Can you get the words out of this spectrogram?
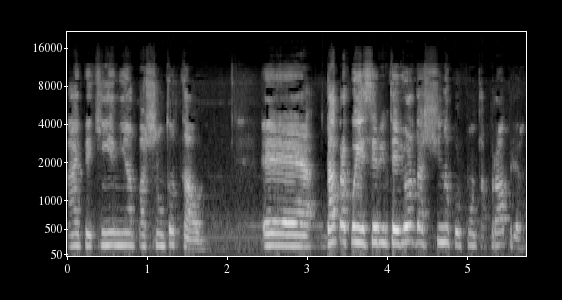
Ai, Pequim é minha paixão total. É, dá para conhecer o interior da China por conta própria?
